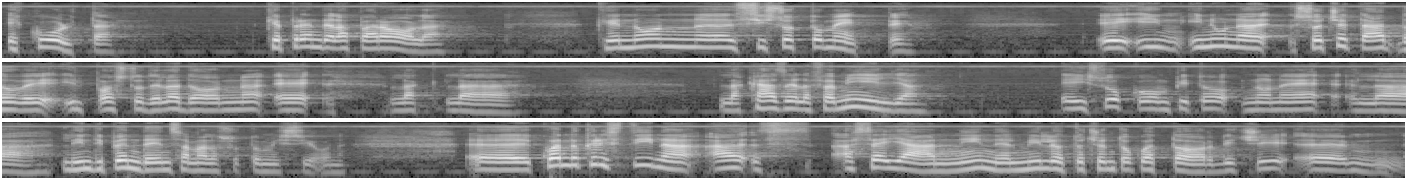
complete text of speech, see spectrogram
e colta, che prende la parola, che non eh, si sottomette, e in, in una società dove il posto della donna è la, la, la casa e la famiglia e il suo compito non è l'indipendenza ma la sottomissione. Eh, quando Cristina ha, ha, sei anni, nel 1814, ehm,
